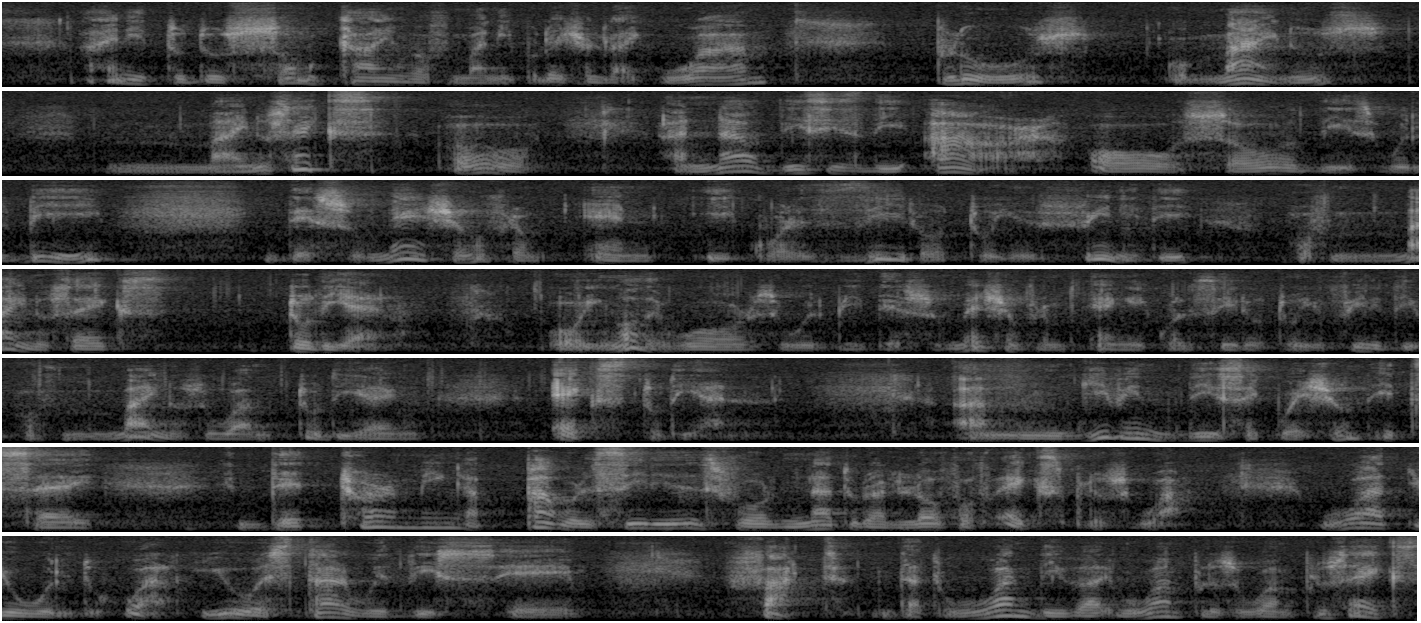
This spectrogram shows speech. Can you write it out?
I need to do some kind of manipulation like 1 plus or minus minus x. Oh, and now this is the r. Oh, so this will be the summation from n equals 0 to infinity of minus x to the n. Or in other words, will be the summation from n equals 0 to infinity of minus 1 to the n x to the n. And given this equation, it's a determine a power series for natural log of x plus 1. What you will do? Well, you start with this uh, fact that 1, divide, 1 plus 1 plus x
